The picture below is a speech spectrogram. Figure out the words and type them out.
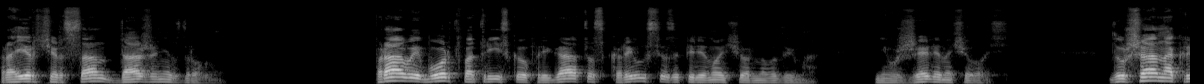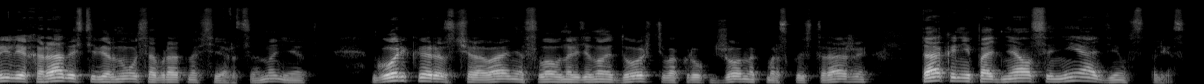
Раир Черсан даже не вздрогнул. Правый борт патрийского фрегата скрылся за пеленой черного дыма. Неужели началось? Душа на крыльях радости вернулась обратно в сердце, но нет. Горькое разочарование, словно ледяной дождь вокруг джонок морской стражи, так и не поднялся ни один всплеск.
